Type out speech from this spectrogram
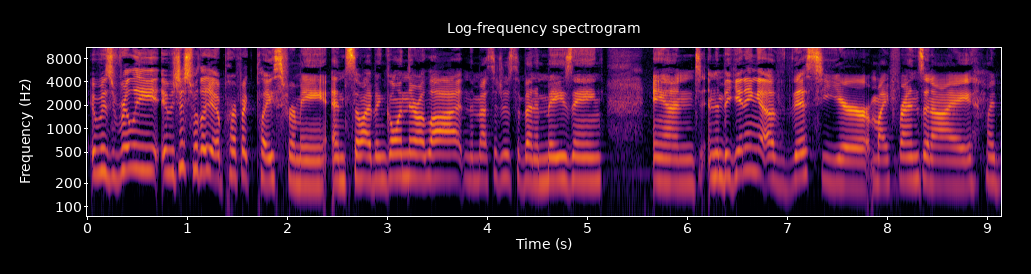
It was really it was just really a perfect place for me. And so i've been going there a lot and the messages have been amazing. And in the beginning of this year my friends and i my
